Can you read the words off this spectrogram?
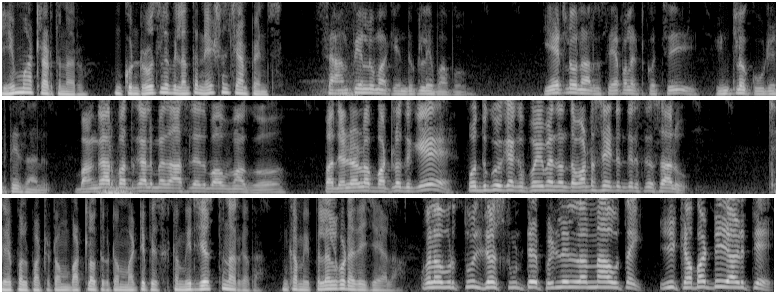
ఏం మాట్లాడుతున్నారు? ఇంకొన్ని రోజుల్లో వీళ్ళంతా నేషనల్ ఛాంపియన్స్. శాంపియన్లు మాకెందుకులే బాబు? ఏట్లో నాలుగు సేపలెట్టుకొచ్చి ఇంట్లో కూడెడితే చాలు. బంగారు పథకాల మీద ఆశ లేదు బాబు మాకు. పదేళ్ళలో బట్టలు ఉతికి పొద్దుగూకాక పొయ్యి మీద అంత వంట చేయటం తెలిస్తే చాలు. చేపలు పట్టడం బట్టలు ఉతకడం మట్టి పిసకటం మీరు చేస్తున్నారు కదా. ఇంకా మీ పిల్లలు కూడా అదే చేయాలా? కుల వృత్తులు చేసుకుంటే పెళ్ళిళ్ళన్నా అవుతాయి. ఈ కబడ్డీ ఆడితే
